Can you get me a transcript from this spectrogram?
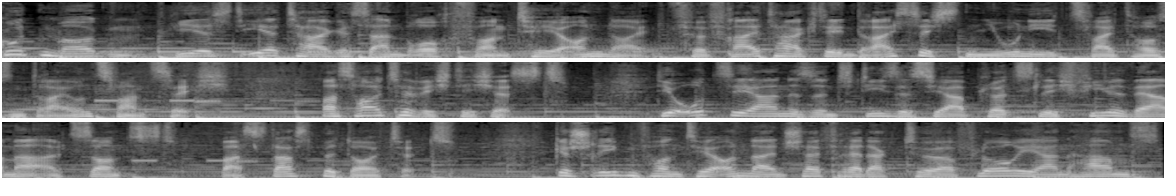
Guten Morgen, hier ist Ihr Tagesanbruch von T-Online für Freitag, den 30. Juni 2023. Was heute wichtig ist. Die Ozeane sind dieses Jahr plötzlich viel wärmer als sonst. Was das bedeutet. Geschrieben von T-Online-Chefredakteur Florian Harms.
